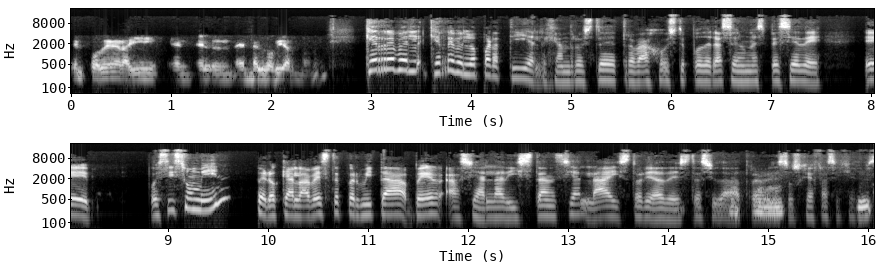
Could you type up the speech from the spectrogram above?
el poder ahí en, el gobierno. ¿no? ¿Qué, ¿Qué reveló para ti, Alejandro, este trabajo, este poder hacer una especie de, eh, pues sí, sumín, pero que a la vez te permita ver hacia la distancia la historia de esta ciudad a través de sus jefas y jefes?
